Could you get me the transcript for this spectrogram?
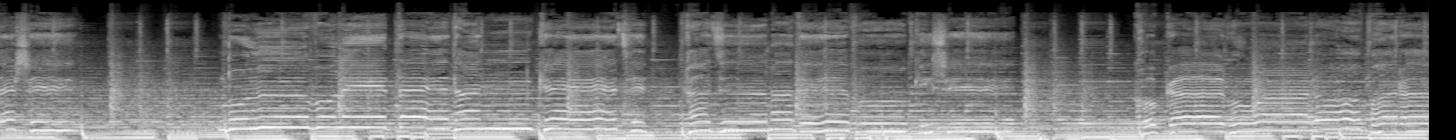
দেশে। বুলবুলিতে ধান খেয়েছে। খাজনা দেব কিসে? খোকা ঘুমালো পাড়া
